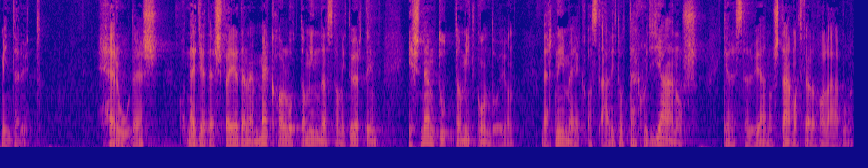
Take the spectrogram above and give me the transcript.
mindenütt. Heródes, a negyedes fejedelem meghallotta mindazt, ami történt, és nem tudta, mit gondoljon. Mert némelyek azt állították, hogy János, keresztelő János támad fel a halálból.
